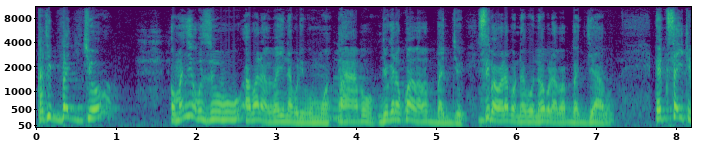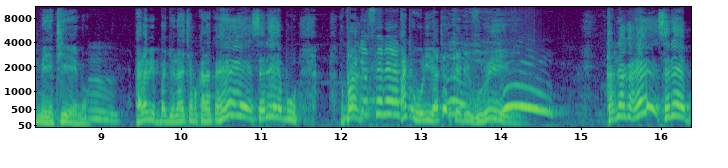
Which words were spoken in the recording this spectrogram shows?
Kati bajjo omanyi obuzibu abaana bwe balina buli bumu abo njogera ku abo ababajjo si bawala bonna bonna wabula ababajjo abo. Excitement eno. Alabye bajjo nakyamukanaka he serebu. Ati wulira ateeka erivulwe kati naga he serebu.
